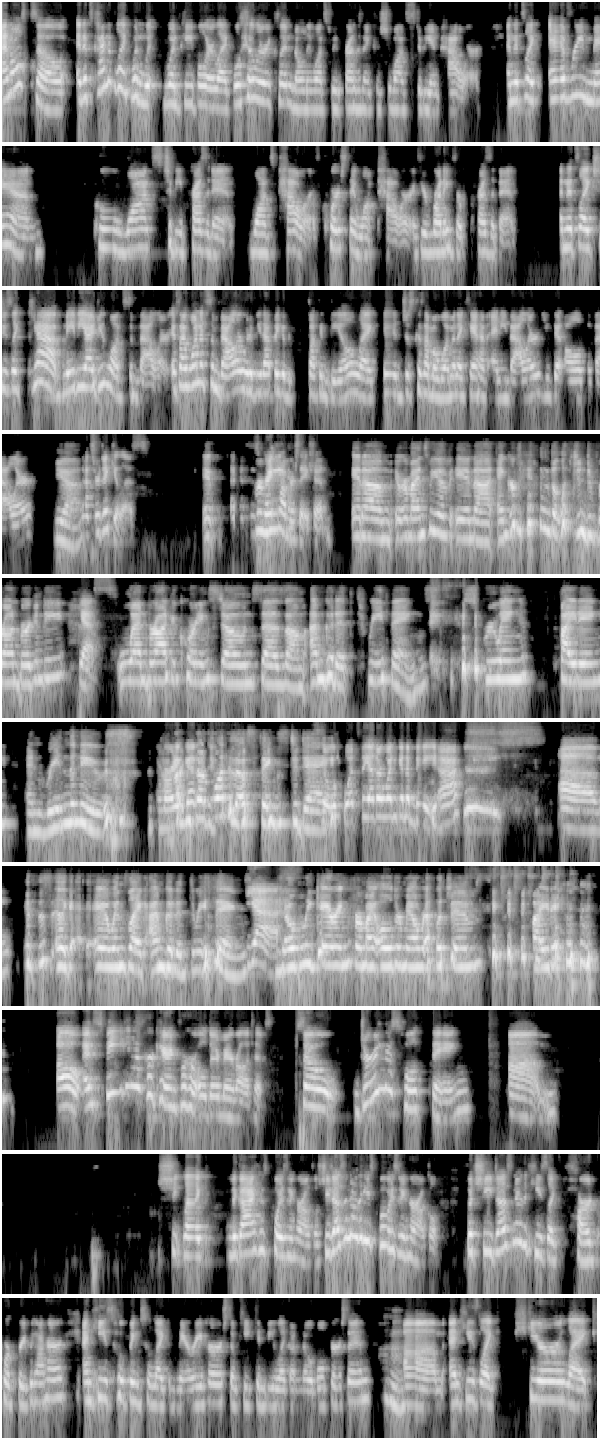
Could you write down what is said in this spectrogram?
and also, and it's kind of like when when people are like, well, Hillary Clinton only wants to be president because she wants to be in power, and it's like every man who wants to be president wants power. Of course, they want power. If you're running for president. And it's like she's like, yeah, maybe I do want some valor. If I wanted some valor, would it be that big of a fucking deal? Like, it, just because I'm a woman, I can't have any valor. You get all of the valor. Yeah. That's ridiculous. It For a great me- conversation. It um it reminds me of in uh Anchorman, The Legend of Ron Burgundy, Yes. when Veronica Corningstone says, um, I'm good at three things. Screwing, fighting, and reading the news. I've already done got. one of those things today. So what's the other one gonna be, huh? Um. it's this like Eowyn's like, I'm good at three things. Yeah. Nobly caring for my older male relatives, fighting. Oh, and speaking of her caring for her older male relatives, so during this whole thing, um, she like the guy who's poisoning her uncle. She doesn't know that he's poisoning her uncle, but she does know that he's like hardcore creeping on her, and he's hoping to like marry her so he can be like a noble person. Mhm. Um, and he's like pure like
